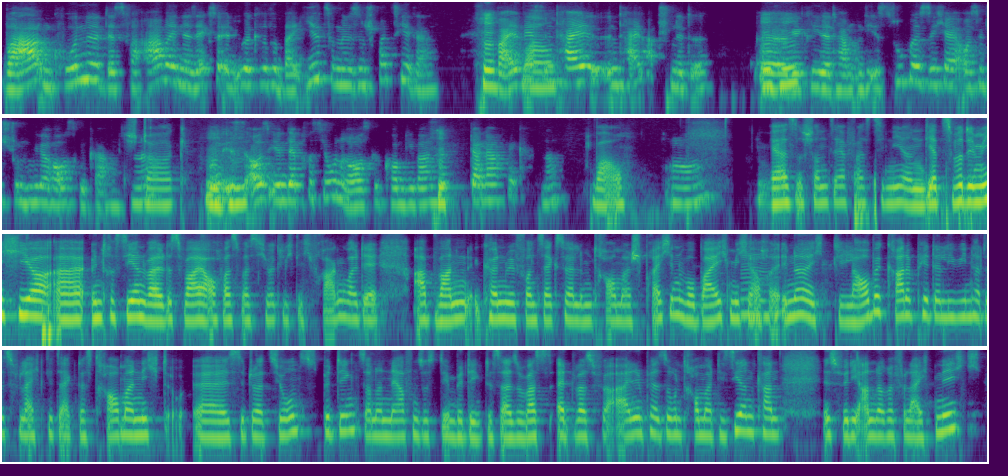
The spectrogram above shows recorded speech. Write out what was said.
war im Grunde das Verarbeiten der sexuellen Übergriffe bei ihr zumindest ein Spaziergang. Hm, weil wir wow. es in, Teil, in Teilabschnitte äh, mhm. gegliedert haben. Und die ist super sicher aus den Stunden wieder rausgegangen. Ne? Stark. Ne? Und mhm. ist aus ihren Depressionen rausgekommen. Die waren hm. danach weg. Ne? Wow. Oh. Ja, es ist schon sehr faszinierend. Jetzt würde mich hier äh, interessieren, weil das war ja auch was, was ich wirklich dich fragen wollte. Ab wann können wir von sexuellem Trauma sprechen? Wobei ich mich mhm. ja auch erinnere, ich glaube, gerade Peter Levin hat es vielleicht gesagt, dass Trauma nicht äh, situationsbedingt, sondern nervensystembedingt ist. Also was etwas für eine Person traumatisieren kann, ist für die andere vielleicht nicht.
